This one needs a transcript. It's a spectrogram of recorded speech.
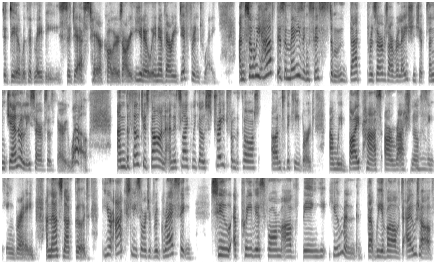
to deal with it maybe suggest hair colors or you know in a very different way and so we have this amazing system that preserves our relationships and generally serves us very well and the filter's gone and it's like we go straight from the thought onto the keyboard and we bypass our rational mm-hmm. thinking brain and that's not good you're actually sort of regressing to a previous form of being human that we evolved out of.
